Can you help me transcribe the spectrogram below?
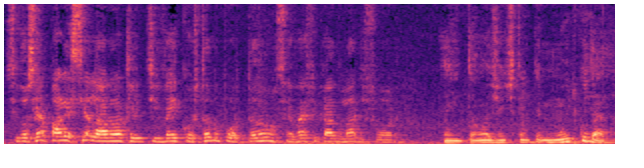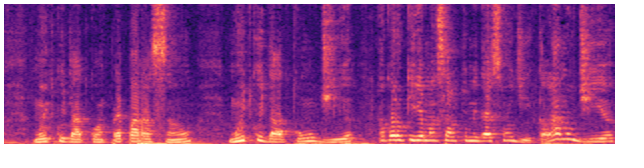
Se você aparecer lá na hora que ele estiver encostando o portão, você vai ficar do lado de fora. Então a gente tem que ter muito cuidado. Muito cuidado com a preparação, muito cuidado com o dia. Agora eu queria, Marcelo, que tu me desse uma dica. Lá no dia,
